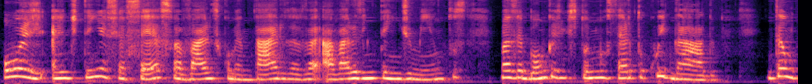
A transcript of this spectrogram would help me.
hoje a gente tem esse acesso a vários comentários, a, vários entendimentos, mas é bom que a gente tome um certo cuidado. Então,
